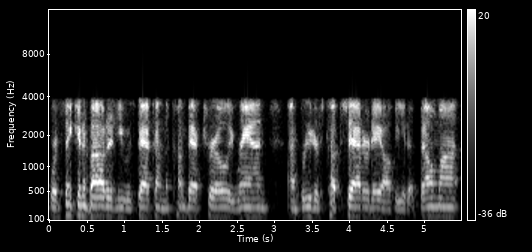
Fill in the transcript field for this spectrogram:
were thinking about it. He was back on the comeback trail. He ran on Breeders' Cup Saturday, albeit at Belmont.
